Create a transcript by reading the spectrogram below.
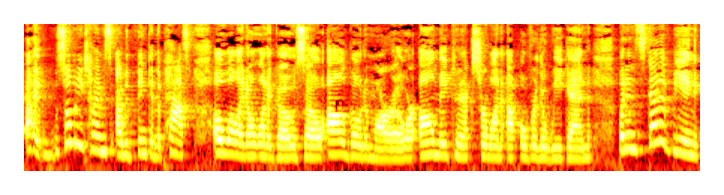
I, so many times I would think in the past, oh, well, I don't want to go, so I'll go tomorrow or I'll make an extra one up over the weekend. But instead of being,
